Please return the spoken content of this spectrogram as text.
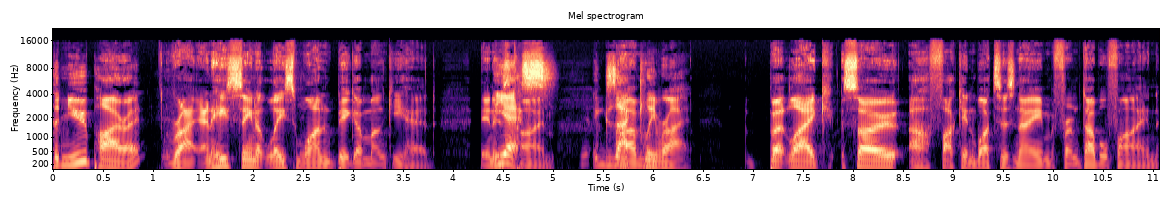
the new pirate. right, and he's seen at least one bigger monkey head in his yes, time. exactly Um, right. But like, so oh fucking what's his name from Double Fine?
